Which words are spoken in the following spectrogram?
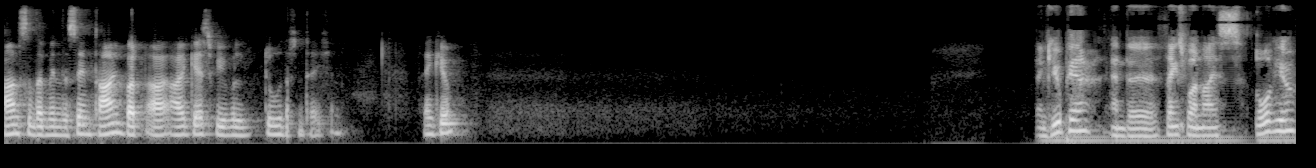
answer them in the same time, but I, I guess we will do the presentation. Thank you. Thank you, Per, and uh, thanks for a nice overview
